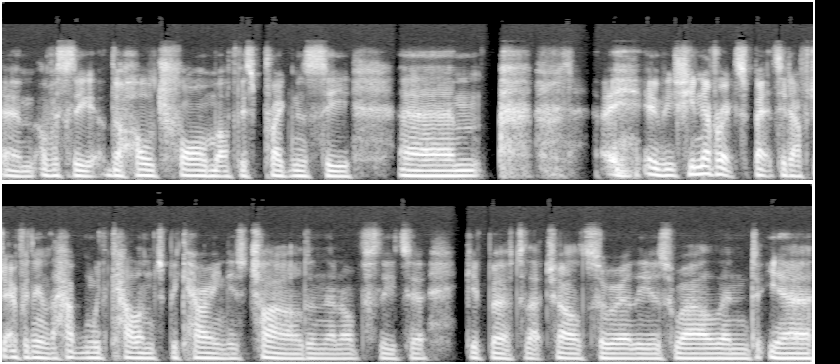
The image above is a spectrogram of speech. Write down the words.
um, obviously the whole trauma of this pregnancy. Um, I mean, she never expected after everything that happened with Callum to be carrying his child, and then obviously to give birth to that child so early as well. And yeah,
